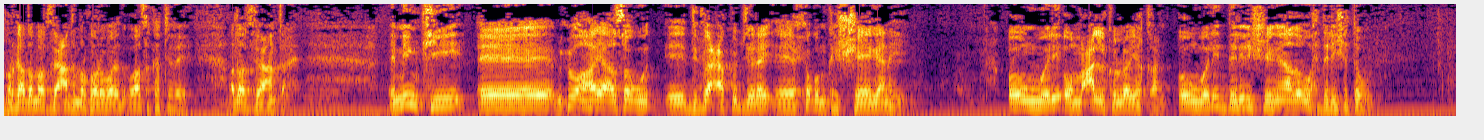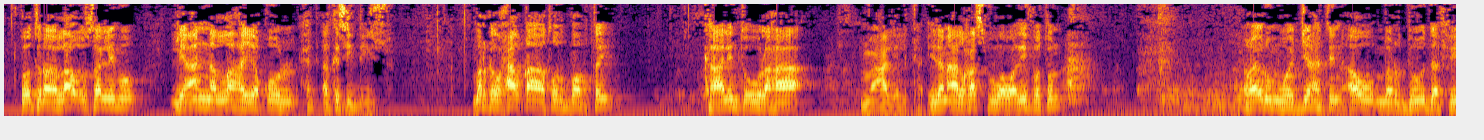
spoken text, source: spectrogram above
Markaa dambaad fiicanta marka hore waad ka tiday haddaad fiican tahay. Ninkii muxuu ahaay asagu difaaca ku jiray ee xukumka sheeganay oon weli oo mucalilka loo yaqaan oon weli daliil sheegin adoo wax daliishata wey oo tirado laa usalimu liana allaha yaquul aad ka sii dayso. Marka waxaad qaadatood boobtay kaalinta uu lahaa mucalilka. Idan alkasbu waa wadiifatun غayru muwajahatin aw marduuda fi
